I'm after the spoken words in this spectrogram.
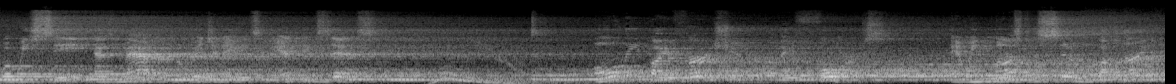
What we see as matter originates and exists only by virtue of a force, and we must assume behind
